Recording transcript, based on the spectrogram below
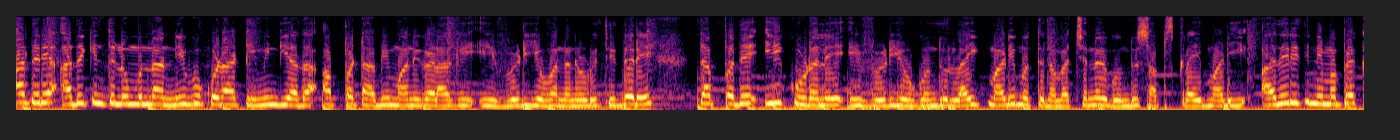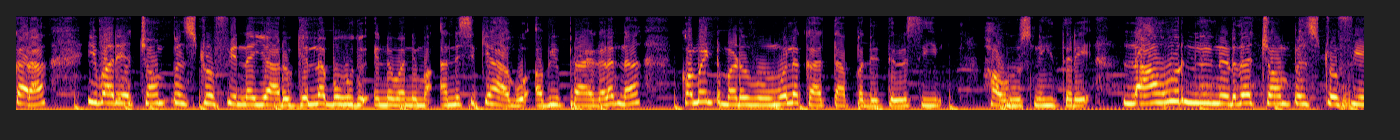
ಆದರೆ ಅದಕ್ಕಿಂತಲೂ ಮುನ್ನ ನೀವು ಕೂಡ ಟೀಮ್ ಇಂಡಿಯಾದ ಅಪ್ಪಟ ಅಭಿಮಾನಿಗಳಾಗಿ ಈ ವಿಡಿಯೋವನ್ನು ನೋಡುತ್ತಿದ್ದರೆ ತಪ್ಪದೆ ಈ ಕೂಡಲೇ ಈ ವಿಡಿಯೋಗೊಂದು ಲೈಕ್ ಮಾಡಿ ಮತ್ತು ನಮ್ಮ ಚಾನೆಲ್ಗೊಂದು ಸಬ್ಸ್ಕ್ರೈಬ್ ಮಾಡಿ. ಅದೇ ರೀತಿ ನಿಮ್ಮ ಪ್ರಕಾರ ಈ ಬಾರಿಯ ಚಾಂಪಿಯನ್ಸ್ ಟ್ರೋಫಿಯನ್ನು ಯಾರು ಗೆಲ್ಲಬಹುದು ಎನ್ನುವ ನಿಮ್ಮ ಅನಿಸಿಕೆ ಹಾಗೂ ಅಭಿಪ್ರಾಯಗಳನ್ನು ಕಾಮೆಂಟ್ ಮಾಡುವ ಮೂಲಕ ತಪ್ಪದೆ ತಿಳಿಸಿ. ಹೌದು ಸ್ನೇಹಿತರೆ, ಲಾಹೋರ್ನಲ್ಲಿ ನಡೆದ ಚಾಂಪಿಯನ್ಸ್ ಟ್ರೋಫಿಯ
